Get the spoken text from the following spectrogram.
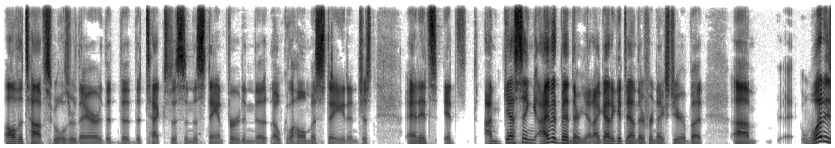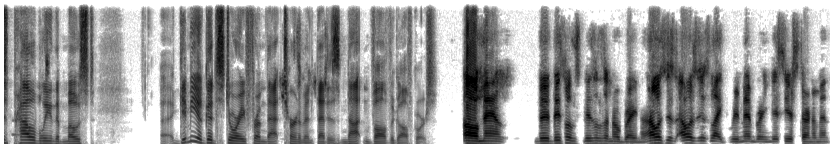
All the top schools are there. The, the the Texas and the Stanford and the Oklahoma State and just and it's it's I'm guessing I haven't been there yet. I got to get down there for next year. But um, what is probably the most? Uh, give me a good story from that tournament that does not involve the golf course. Oh man, this one's this was a no brainer. I was just I was just like remembering this year's tournament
